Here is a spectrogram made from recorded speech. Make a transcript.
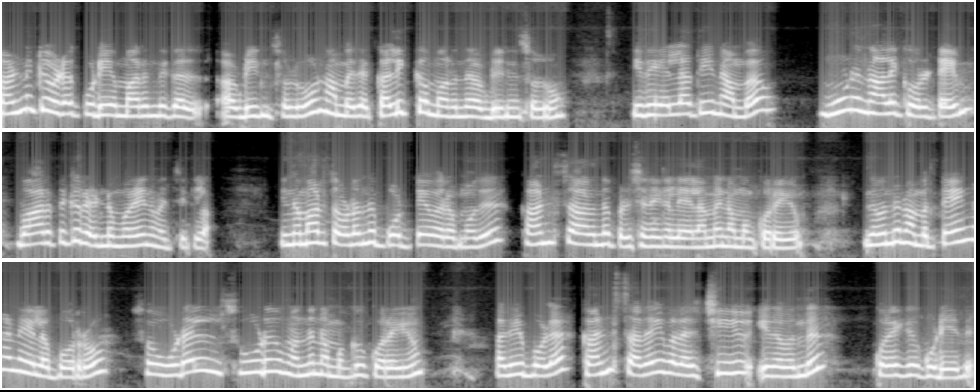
கண்ணுக்கு விடக்கூடிய மருந்துகள் அப்படின்னு சொல்லுவோம். நம்ம இதை கழிக்க மருந்து அப்படின்னு சொல்லுவோம். இது எல்லாத்தையும் நம்ம மூணு நாளைக்கு ஒரு டைம் வாரத்துக்கு ரெண்டு முறைன்னு வச்சுக்கலாம். இந்த மாதிரி தொடர்ந்து போட்டே வரும்போது கண் சார்ந்த பிரச்சனைகள் எல்லாமே நமக்கு குறையும். இது வந்து நம்ம தேங்காய் எண்ணெயில் போடுறோம். ஸோ உடல் சூடும் வந்து நமக்கு குறையும். அதே போல் கண் சதை வளர்ச்சி இதை வந்து குறைக்கக்கூடியது.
